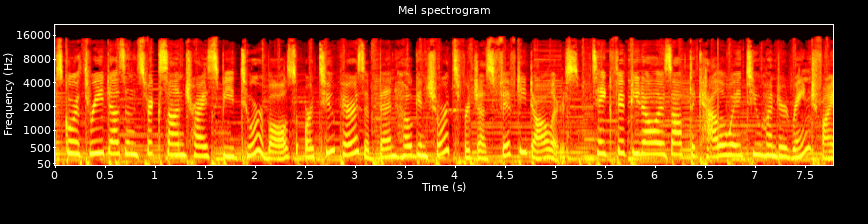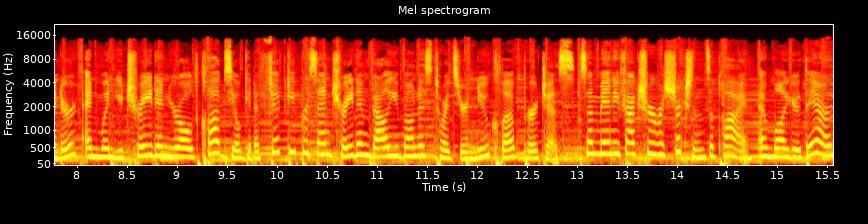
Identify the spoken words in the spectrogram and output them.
Score three dozen Srixon Tri Speed Tour balls or two pairs of Ben Hogan shorts for just $50. Take $50 off the Callaway 200 rangefinder, and when you trade in your old clubs, you'll get a 50% trade in value bonus towards your new club purchase. Some manufacturer restrictions apply, and while you're there,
